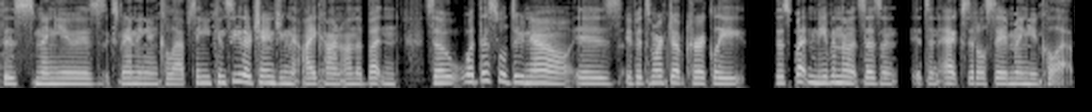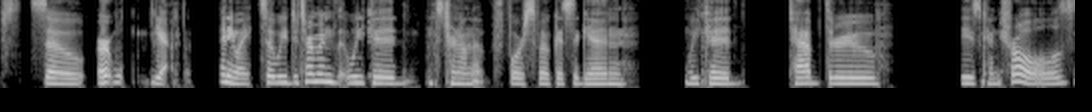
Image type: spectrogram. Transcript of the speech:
this menu is expanding and collapsing. You can see they're changing the icon on the button. So what this will do now is if it's marked up correctly, this button, even though it says an, it's an X, it'll say menu collapse. So, er, or yeah. Anyway, so we determined that we could, let's turn on the force focus again. We could tab through these controls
